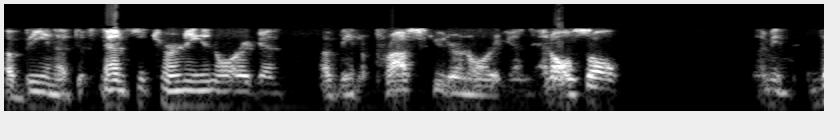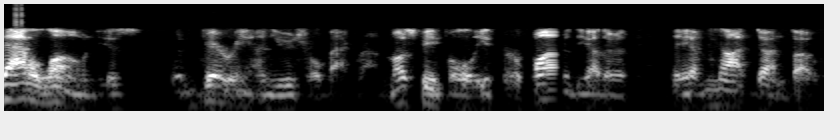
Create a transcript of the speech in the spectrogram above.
of being a defense attorney in Oregon, of being a prosecutor in Oregon, and also, I mean, that alone is a very unusual background. Most people either one or the other. They have not done both.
